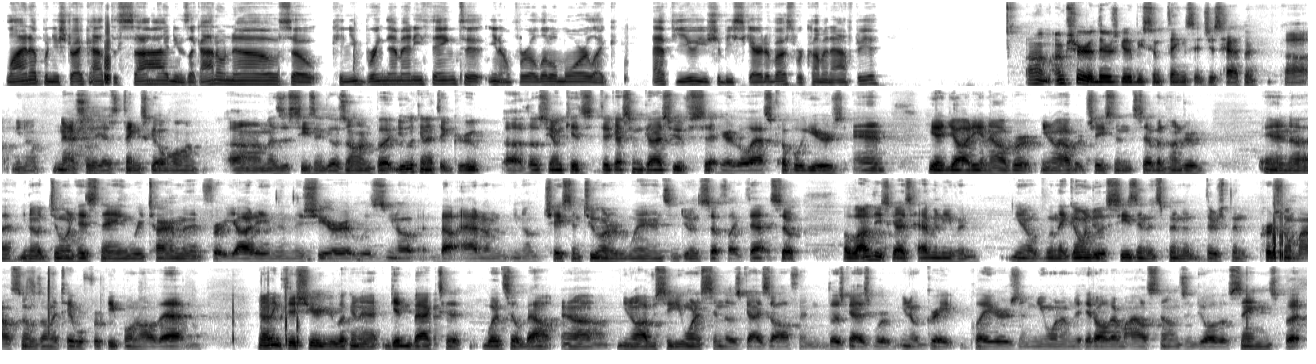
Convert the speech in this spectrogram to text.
lineup when you strike out the side?" And he was like, "I don't know." So can you bring them anything to, you know, for a little more like fu? You should be scared of us. We're coming after you. Um, I'm sure there's going to be some things that just happen, uh, you know, naturally as things go on um, as the season goes on. But you're looking at the group; uh, those young kids. They got some guys who've sat here the last couple years, and you had Yadi and Albert. You know, Albert chasing 700, and uh, you know doing his thing, retirement for Yadi, and then this year it was you know about Adam. You know, chasing 200 wins and doing stuff like that. So a lot of these guys haven't even. You know, when they go into a season, it's been there's been personal milestones on the table for people and all that. And, I think this year you're looking at getting back to what it's about. Uh, you know, obviously you want to send those guys off, and those guys were you know great players, and you want them to hit all their milestones and do all those things. But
